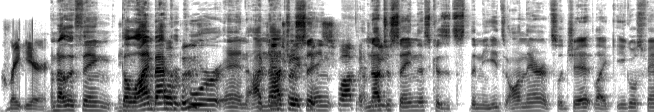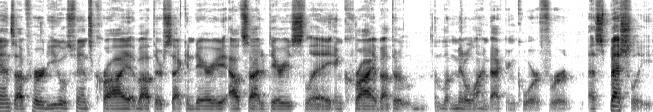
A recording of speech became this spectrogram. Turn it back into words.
great year. Another thing, the linebacker Booth core, and I'm not just saying swap I'm not just saying this because it's the needs on there. It's legit. Like Eagles fans, I've heard Eagles fans cry about their secondary outside of Darius Slay and cry about their middle linebacking core for especially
